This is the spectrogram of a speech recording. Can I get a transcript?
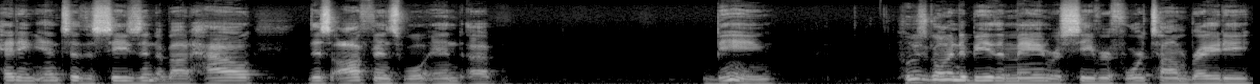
heading into the season about how this offense will end up being. Who's going to be the main receiver for Tom Brady?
